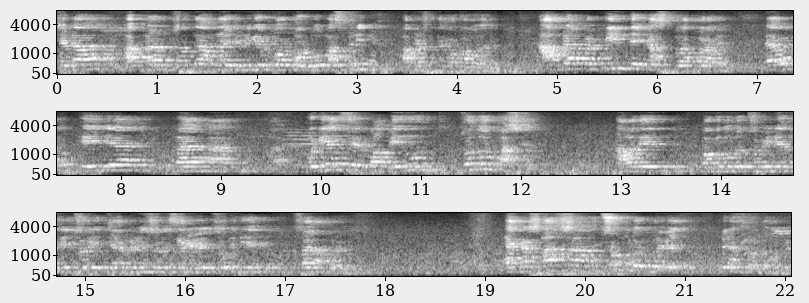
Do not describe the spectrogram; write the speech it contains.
সেটা আপনার সাথে আমরা এই মিটিং এর পর করব পাঁচ মিনিট, আপনার সাথে কথা বলা যাবে। আপনি আপনার টিম দিয়ে কাজগুলো করাবেন। এবং এই যে অডিয়েন্সের বা ভেনুর চতুর্পাশে আমাদের বঙ্গবন্ধু ছবি নেত্রী, ছবি চেয়ারম্যানের ছবি সেক্রেটারির ছবি দিয়ে সয়াপ করবেন একটা শ্বাস শ্বাস উৎসবমূলক পরিবেশ বিরাজ করতে হবে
